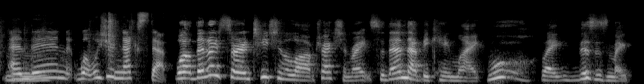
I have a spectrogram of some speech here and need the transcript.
Mm-hmm. And then what was your next step? Well, then I started teaching the law of attraction, right? So then that became like, whoa, like this is my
